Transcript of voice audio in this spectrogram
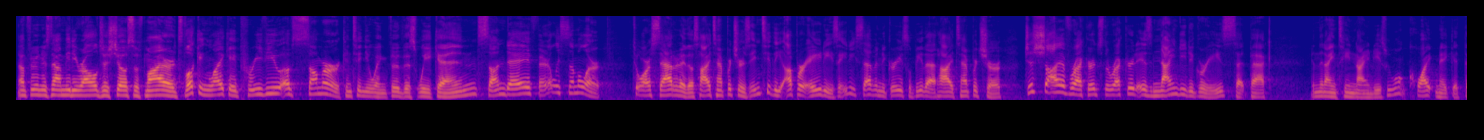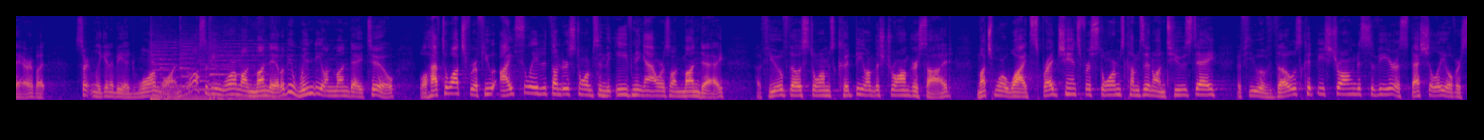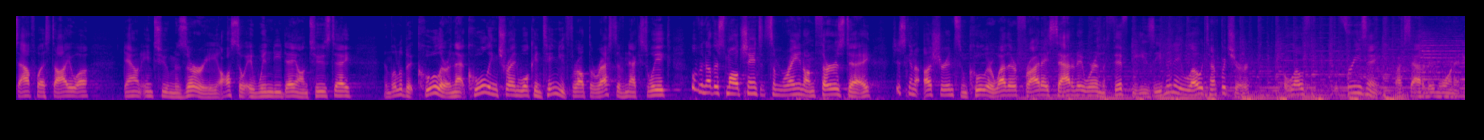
I'm 3 News Now meteorologist Joseph Meyer. It's looking like a preview of summer continuing through this weekend. Sunday, fairly similar to our Saturday. Those high temperatures into the upper 80s. 87 degrees will be that high temperature. Just shy of records. The record is 90 degrees set back in the 1990s. We won't quite make it there, but certainly going to be a warm one. It'll also be warm on Monday. It'll be windy on Monday too. We'll have to watch for a few isolated thunderstorms in the evening hours on Monday. A few of those storms could be on the stronger side. Much more widespread chance for storms comes in on Tuesday. A few of those could be strong to severe, especially over southwest Iowa down into Missouri. Also a windy day on Tuesday. A little bit cooler, and that cooling trend will continue throughout the rest of next week. We'll have another small chance at some rain on Thursday. Just going to usher in some cooler weather. Friday, Saturday, we're in the 50s, even a low temperature below freezing by Saturday morning.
